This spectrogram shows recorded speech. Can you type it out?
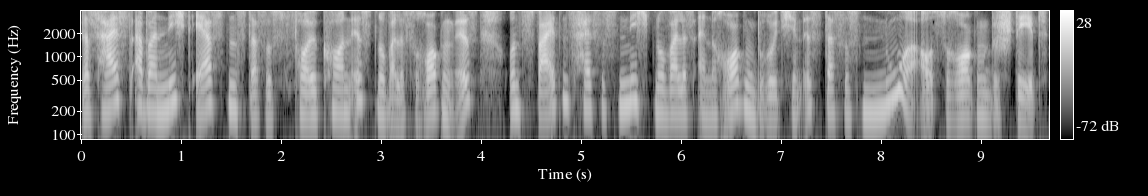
Das heißt aber nicht erstens, dass es Vollkorn ist, nur weil es Roggen ist, und zweitens heißt es nicht, nur weil es ein Roggenbrötchen ist, dass es nur aus Roggen besteht.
